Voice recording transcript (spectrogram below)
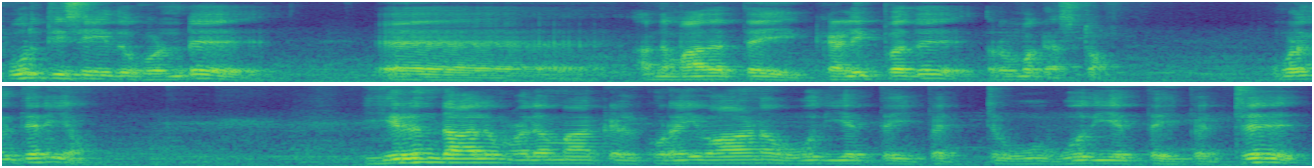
பூர்த்தி செய்து கொண்டு அந்த மாதத்தை கழிப்பது ரொம்ப கஷ்டம். உங்களுக்கு தெரியும். இருந்தாலும் உலமாக்கள் குறைவான ஊதியத்தை பெற்று ஊ- ஊதியத்தை பெற்று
